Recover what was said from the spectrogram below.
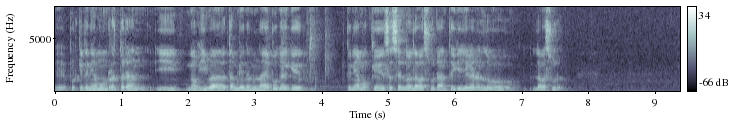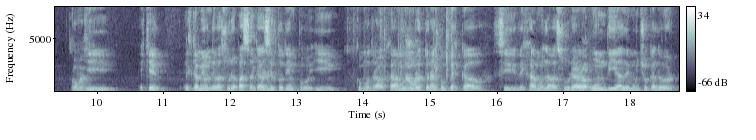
eh, porque teníamos un restaurante y nos iba también en una época que teníamos que deshacernos de la basura antes de que llegaran los- la basura. ¿Cómo es? Y es que el camión de basura pasa cada Mm. cierto tiempo y como trabajábamos en un restaurante con pescado, si dejábamos la basura Calor. un día de mucho calor,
